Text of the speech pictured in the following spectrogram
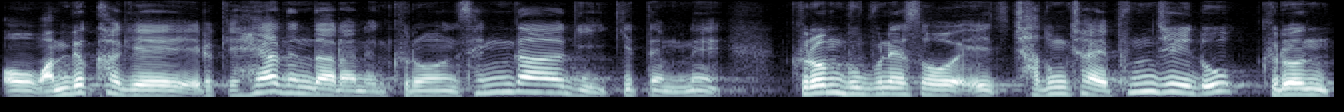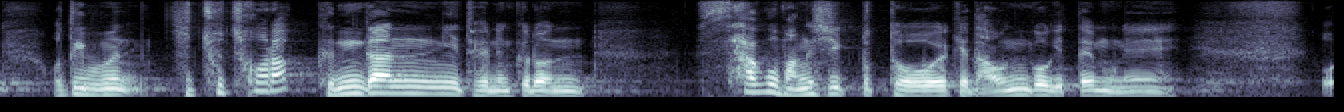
어, 완벽하게 이렇게 해야 된다라는 그런 생각이 있기 때문에 그런 부분에서 이 자동차의 품질도 그런 어떻게 보면 기초 철학 근간이 되는 그런 사고 방식부터 이렇게 나온 거기 때문에 어,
